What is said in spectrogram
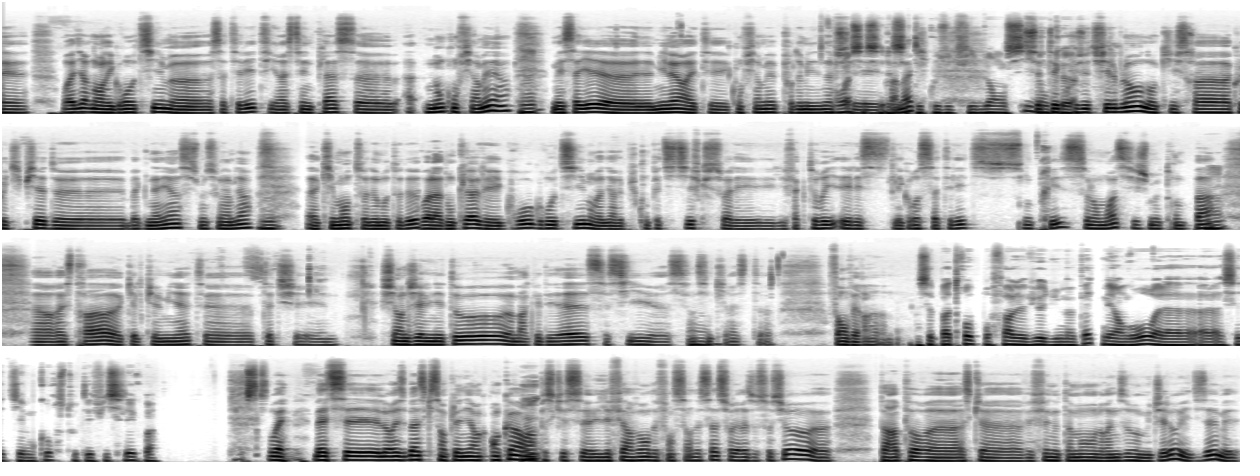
on va dire dans les gros teams euh, satellites, il restait une place euh, non confirmée, hein, mm. mais ça y est, Miller a été confirmé pour 2019 ouais, chez Pramac. C'était cousu de fil blanc aussi. C'était cousu de fil blanc, donc il sera coéquipier de Bagnaia, si je je me souviens bien, Mm. euh, qui montent de Moto 2. Voilà, donc là, les gros gros teams, on va dire les plus compétitifs, que ce soit les, les factories et les, les grosses satellites, sont prises, selon moi, si je me trompe pas. Mm. Euh, restera quelques miettes, euh, peut-être chez chez Angel Neto, euh, Marc VDS, si euh, c'est un Mm. team qui reste. euh, Enfin, on verra. C'est pas trop pour faire le vieux du Muppet, mais en gros, à la, à la septième course, tout est ficelé, quoi. Ouais, mais c'est Loris Bass qui s'en plaignait en- encore, hein, Mm. parce que c'est, il est fervent défenseur de ça sur les réseaux sociaux, euh, par rapport euh, à ce qu'avait fait notamment Lorenzo Mugello, il disait, mais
